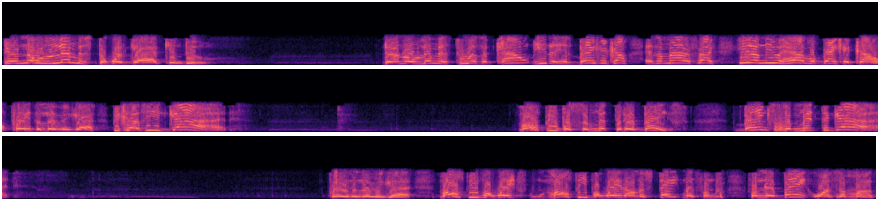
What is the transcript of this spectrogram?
There are no limits to what God can do. There are no limits to his account, either his bank account. As a matter of fact, he doesn't even have a bank account, praise the living God, because he's God. Most people submit to their banks. Banks submit to God. Praise the living God. Most people wait. Most people wait on a statement from from their bank once a month.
